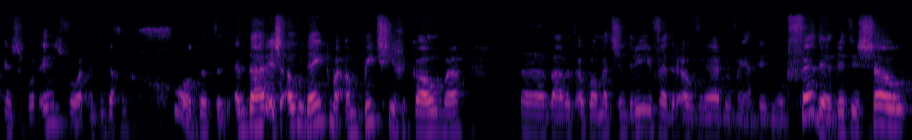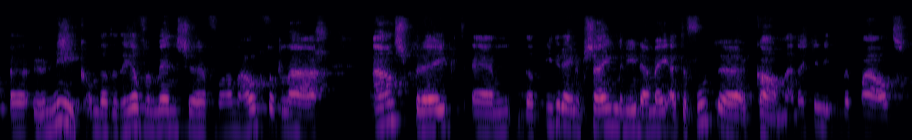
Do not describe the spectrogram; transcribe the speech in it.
enzovoort, enzovoort. En toen dacht ik, god, dat, en daar is ook denk ik mijn ambitie gekomen waar we het ook wel met z'n drieën verder over hebben, van ja, dit moet verder. Dit is zo uh, uniek, omdat het heel veel mensen van hoog tot laag aanspreekt en dat iedereen op zijn manier daarmee uit de voet uh, kan. En dat je niet een bepaald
